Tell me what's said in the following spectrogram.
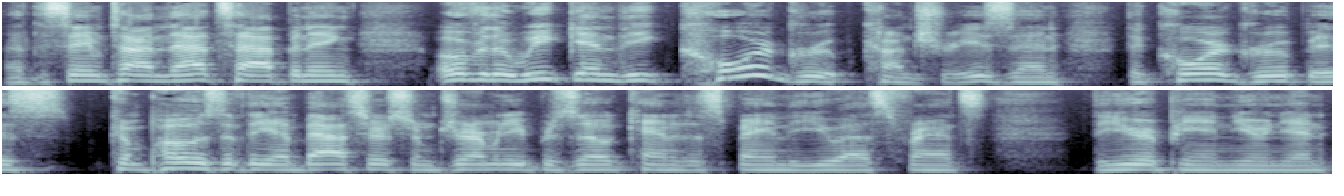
At the same time that's happening, over the weekend, the core group countries, and the core group is composed of the ambassadors from Germany, Brazil, Canada, Spain, the US, France, the European Union,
